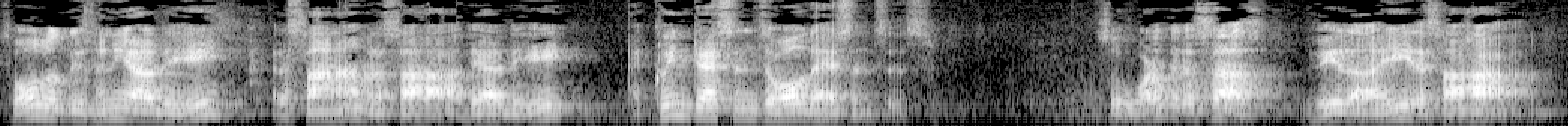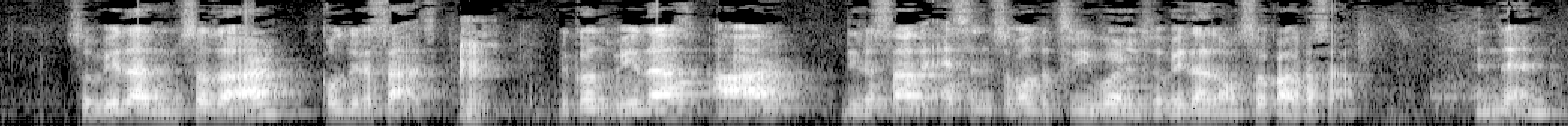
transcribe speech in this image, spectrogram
So all of these honey are the rasanam rasaha. They are the quintessence of all the essences. So what are the rasas? Vedahi rasaha. So Vedas themselves are called the rasas. because Vedas are the rasa, the essence of all the three worlds. So Vedas are also called rasa. And then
